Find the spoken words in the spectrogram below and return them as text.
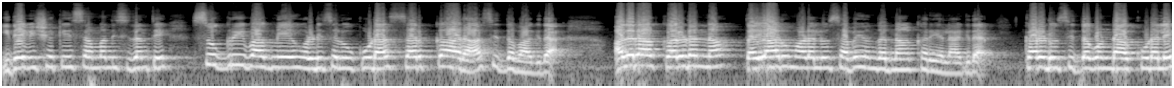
ಇದೇ ವಿಷಯಕ್ಕೆ ಸಂಬಂಧಿಸಿದಂತೆ ಸುಗ್ರೀವಾಜ್ಞೆ ಹೊರಡಿಸಲು ಕೂಡ ಸರ್ಕಾರ ಸಿದ್ಧವಾಗಿದೆ. ಅದರ ಕರಡನ್ನ ತಯಾರು ಮಾಡಲು ಸಭೆಯೊಂದನ್ನ ಕರೆಯಲಾಗಿದೆ. ಕರಡು ಸಿದ್ಧಗೊಂಡ ಕೂಡಲೇ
